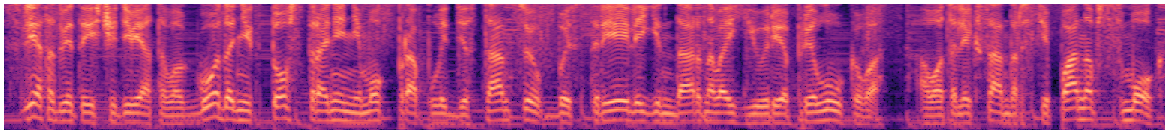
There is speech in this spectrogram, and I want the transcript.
С лета 2009 года никто в стране не мог проплыть дистанцию быстрее легендарного Юрия Прилукова. А вот Александр Степанов смог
